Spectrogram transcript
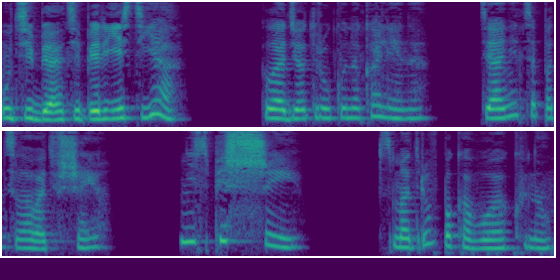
У тебя теперь есть я кладет руку на колено, тянется поцеловать в шею. «Не спеши!» Смотрю в боковое окно.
